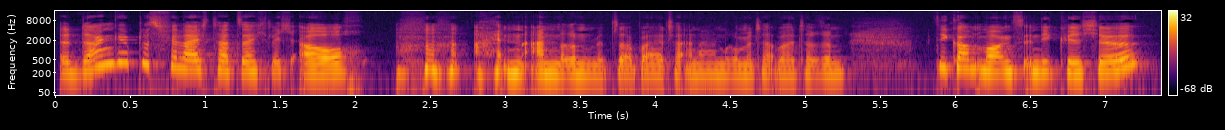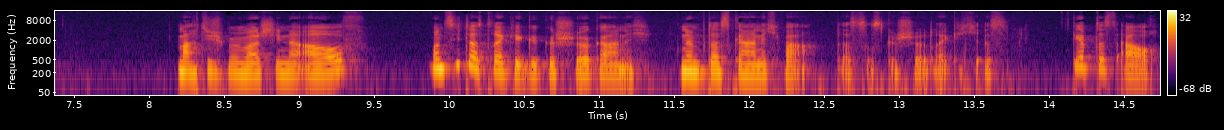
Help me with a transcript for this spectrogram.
dann gibt es vielleicht tatsächlich auch einen anderen Mitarbeiter, eine andere Mitarbeiterin, die kommt morgens in die Küche, macht die Spülmaschine auf und sieht das dreckige Geschirr gar nicht, nimmt das gar nicht wahr, dass das Geschirr dreckig ist. Gibt es auch.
